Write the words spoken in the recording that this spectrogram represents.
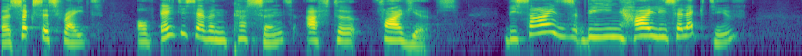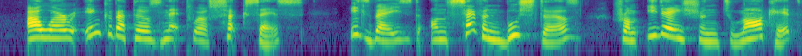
a success rate of 87% after five years. Besides being highly selective, our incubators network success is based on seven boosters from ideation to market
